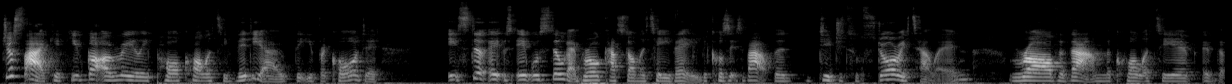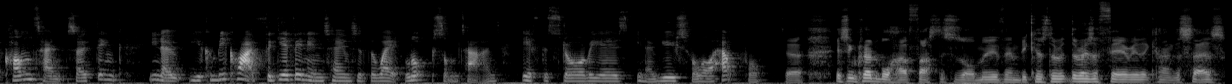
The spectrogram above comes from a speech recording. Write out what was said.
Just like if you've got a really poor quality video that you've recorded, it still it, it will still get broadcast on the TV because it's about the digital storytelling rather than the quality of, of the content. So I think you know you can be quite forgiving in terms of the way it looks sometimes if the story is you know useful or helpful. Yeah, it's incredible how fast this is all moving because there, there is a theory that kind of says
